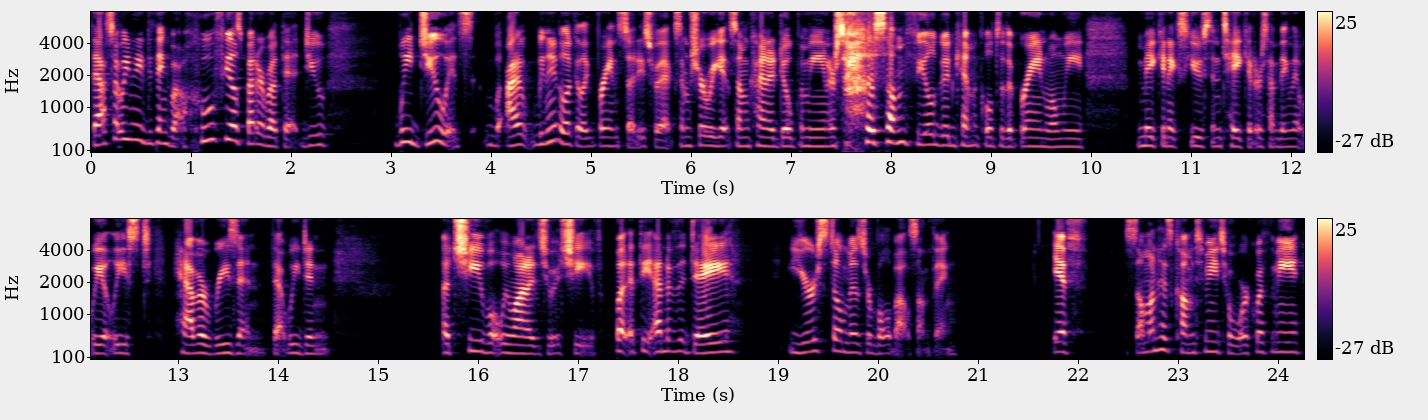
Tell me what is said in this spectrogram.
that's what we need to think about. Who feels better about that? Do you, we do. It's I. We need to look at like brain studies for that because I'm sure we get some kind of dopamine or some feel good chemical to the brain when we make an excuse and take it or something that we at least have a reason that we didn't achieve what we wanted to achieve. But at the end of the day, you're still miserable about something. If someone has come to me to work with me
